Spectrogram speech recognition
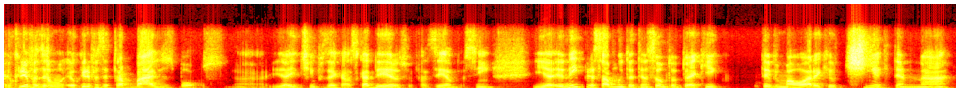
eu queria fazer um, eu queria fazer trabalhos bons uh, e aí tinha que fazer aquelas cadeiras, fazendo assim e eu nem prestava muita atenção, tanto é que teve uma hora que eu tinha que terminar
